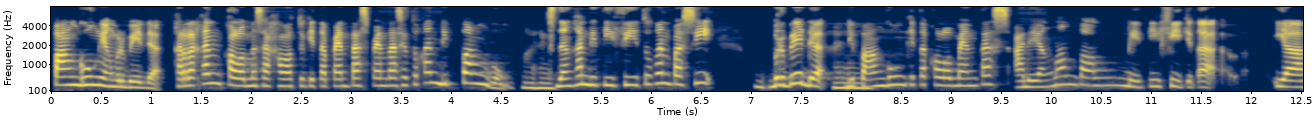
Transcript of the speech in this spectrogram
panggung yang berbeda. Karena kan kalau misalkan waktu kita pentas-pentas itu kan di panggung, Mhm. sedangkan di TV itu kan pasti berbeda. Di Hmm. panggung kita kalau mentas ada yang nonton, di TV kita ya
